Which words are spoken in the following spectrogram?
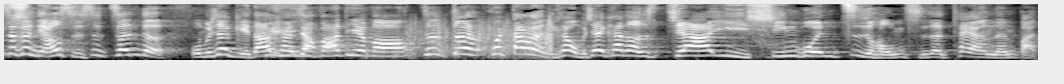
这个鸟屎是真的。我们现在给大家看。你想发电吗？这对啊。会当然，你看我们现在看到的是嘉义新温志宏池的太阳能板，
